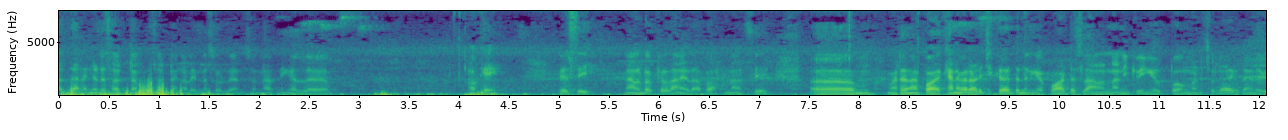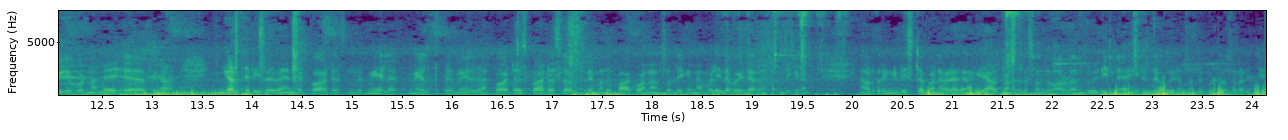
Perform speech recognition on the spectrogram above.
அதுதான் எங்களோட சட்டம். சட்டங்கள் என்ன சொல்லுன்னு சொன்னால் நீங்கள் ஓகே சி நான் டாக்டர் தான் ஏடாப்பா நான் சி மற்ற நான் கிணவர் அடித்து கேட்டுருந்தீங்க குவார்ட்டர்ஸில் நான் நினைக்கிறீங்க இப்போன்னு சொல்லி அதுக்கு தான் இந்த வீடியோ போட்டேன். பின்னால் இங்கால தெரியல தான் இந்த குவார்ட்டர்ஸ் இந்த மேலே மேல் மேலே தான் குவார்ட்டர்ஸ் குவார்ட்டர்ஸில் ஒருத்தரையும் வந்து பார்க்க வேணாம்னு சொல்லிக்கிறேன். நான் வெளியில் போயிட்டு சந்திக்கிறேன். நான் ஒருத்தர் இங்கே டிஸ்டர்ப் பண்ண வராது எனக்கு யாழ்ப்பாணத்தில் சொந்தமாரோட வீடு இல்லை. இருந்த வீடு வந்து புல்டோசர் அடித்து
